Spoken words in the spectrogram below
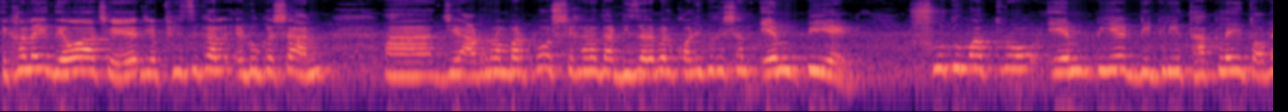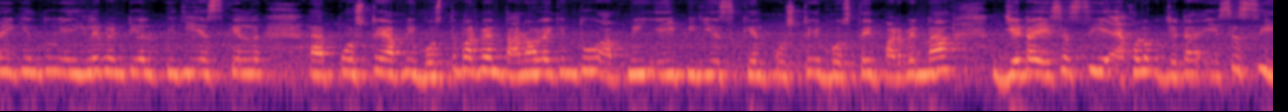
এখানেই দেওয়া আছে যে ফিজিক্যাল এডুকেশান যে আঠেরো নম্বর পোস্ট সেখানে তার ডিজারেবল কোয়ালিফিকেশান এমপিএড শুধুমাত্র এমপিএ ডিগ্রি থাকলেই তবেই কিন্তু এই ইলেভেন টুয়েলভ পিজি স্কেল পোস্টে আপনি বসতে পারবেন। তা নাহলে কিন্তু আপনি এই পিজি স্কেল পোস্টে বসতেই পারবেন না। যেটা এসএসসি এখনও যেটা এসএসসি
